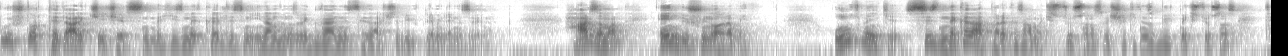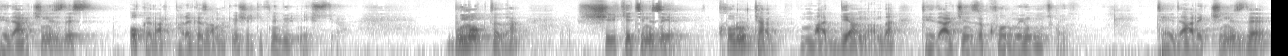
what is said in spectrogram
Bu 3-4 tedarikçi içerisinde hizmet kalitesine inandığınız ve güvendiğiniz tedarikçileri yüklemelerinizi verin. Her zaman en düşüğünü aramayın. Unutmayın ki siz ne kadar para kazanmak istiyorsanız ve şirketinizi büyütmek istiyorsanız tedarikçiniz de o kadar para kazanmak ve şirketini büyütmek istiyor. Bu noktada şirketinizi korurken maddi anlamda tedarikçinizi korumayı unutmayın. Tedarikçiniz de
